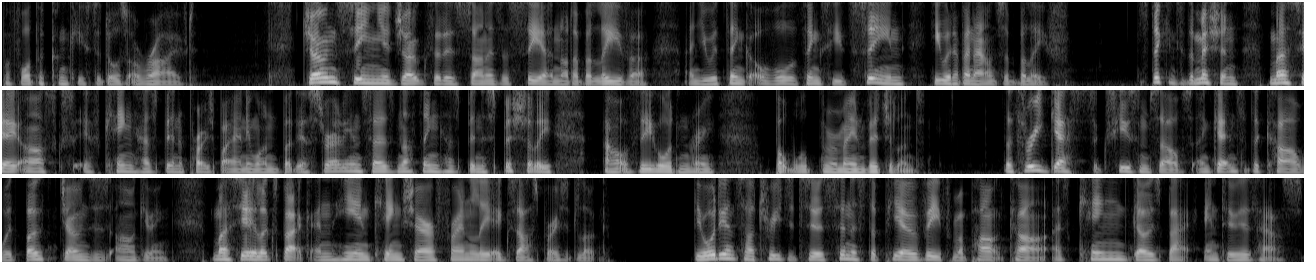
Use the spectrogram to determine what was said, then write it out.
before the conquistadors arrived. Jones Sr. jokes that his son is a seer, not a believer, and you would think of all the things he'd seen, he would have an ounce of belief. Sticking to the mission, Mercier asks if King has been approached by anyone, but the Australian says nothing has been especially out of the ordinary, but will remain vigilant. The three guests excuse themselves and get into the car with both Joneses arguing. Mercier looks back and he and King share a friendly, exasperated look. The audience are treated to a sinister POV from a parked car as King goes back into his house.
